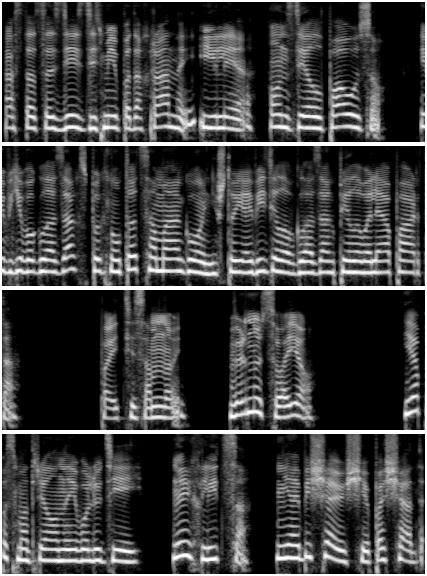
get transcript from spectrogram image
Остаться здесь с детьми под охраной или...» Он сделал паузу, и в его глазах вспыхнул тот самый огонь, что я видела в глазах белого леопарда. «Пойти со мной. Вернуть свое». Я посмотрела на его людей, на их лица, не обещающие пощады.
